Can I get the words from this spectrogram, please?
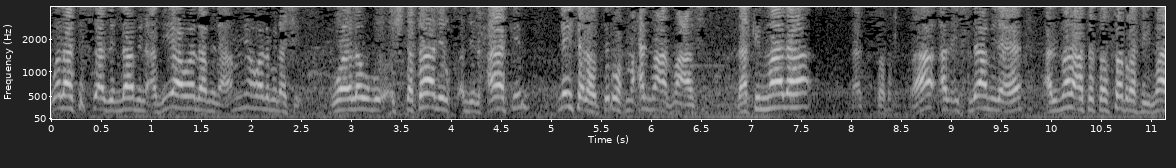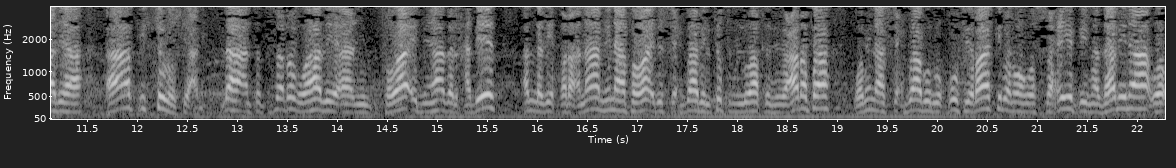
ولا تستأذن لا من أبيها ولا من امها ولا من أشياء. ولو اشتكى للحاكم ليس له. تروح محل مع مع لكن ما لها لا تتصرف ها؟ الإسلام لا المرأة تتصرف في مالها ها؟ في الثلث يعني. لها أن تتصرف وهذه يعني فوائد من هذا الحديث الذي قرأناه منها فوائد استحباب الفطر للواقف بعرفه ومنها استحباب الوقوف راكبا وهو الصحيح في مذهبنا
